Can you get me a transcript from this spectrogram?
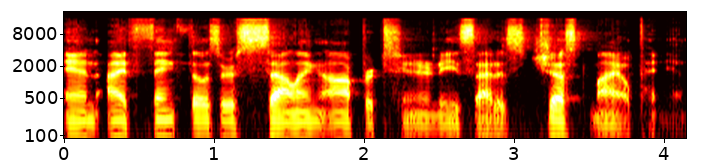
and I think those are selling opportunities. That is just my opinion.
